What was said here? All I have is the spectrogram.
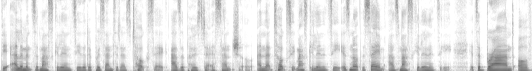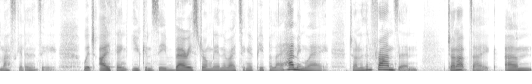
the elements of masculinity that are presented as toxic as opposed to essential, and that toxic masculinity is not the same as masculinity. It's a brand of masculinity, which I think you can see very strongly in the writing of people like Hemingway, Jonathan Franzen. John Updike, um,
